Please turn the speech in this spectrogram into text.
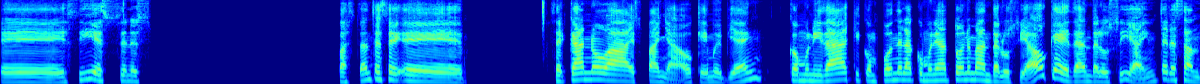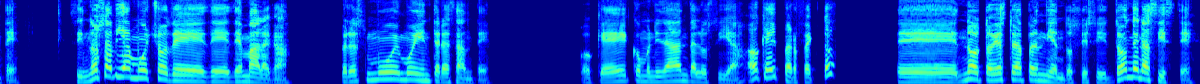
eh, sí, es bastante eh, cercano a España. Okey, muy bien. Comunidad que compone la Comunidad Autónoma de Andalucía. Okey, de Andalucía, interesante. Sí, no sabía mucho de de Málaga, pero es muy, muy interesante. Okey, Comunidad Andalucía. Okey, perfecto. Eh, no, todavía estoy aprendiendo. Sí, sí. ¿Dónde naciste?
